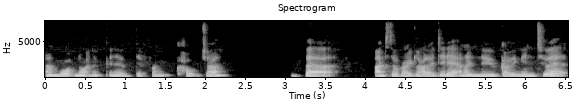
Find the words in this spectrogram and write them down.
and whatnot in a, in a different culture. But I'm still very glad I did it, and I knew going into it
